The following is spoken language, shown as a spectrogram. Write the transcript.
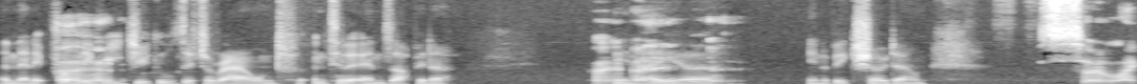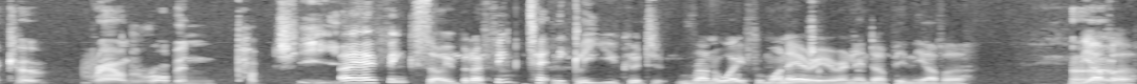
and then it probably Oh. rejiggles it around until it ends up in a Uh, in a, uh, uh, in a big showdown. So like a round robin PUBG. I, I think so, but I think technically you could run away from one area and end up in the other, in the Uh, other,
